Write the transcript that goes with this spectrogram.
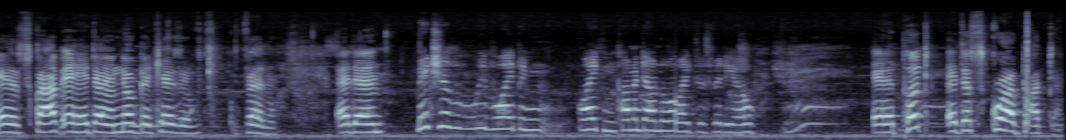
a subscribe, and hit the notification button. And then Make sure to leave a like and, like and comment down below like this video. uh, put a subscribe button.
